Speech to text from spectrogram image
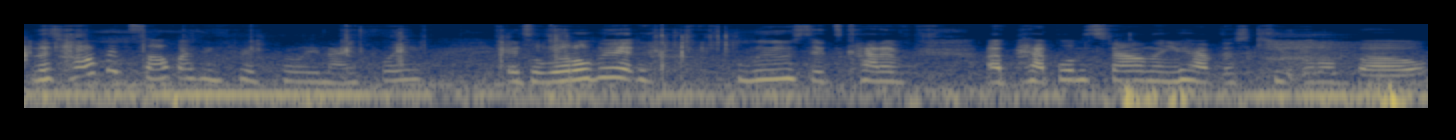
And the top itself, I think, fits really nicely. It's a little bit loose. It's kind of a peplum style and then you have this cute little bow.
